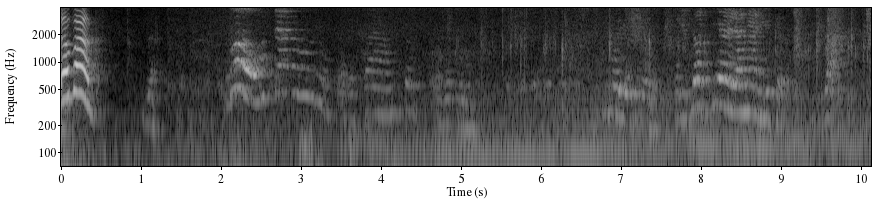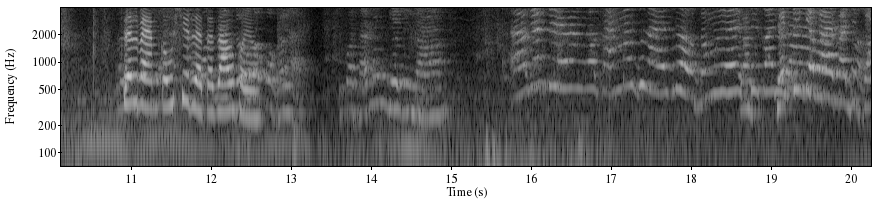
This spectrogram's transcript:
तो बघ. चल बाय आमका उशीर जाता जाऊ खंय नको घालाय. तुका सांगून गेली ना अगं ते रंग कामच राहायचं होतं. मग हे तिकडनं शेतीच्या बाय माझी कामं करता हा अंदाज येतो. ते आणि ते आम्हाला काय काय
